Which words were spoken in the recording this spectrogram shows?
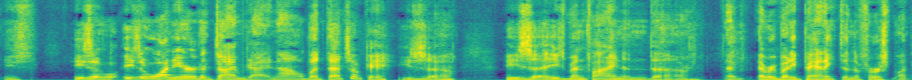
he's he's a he's a one year at a time guy now, but that's okay. He's uh he's uh, he's been fine and. Everybody panicked in the first month.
